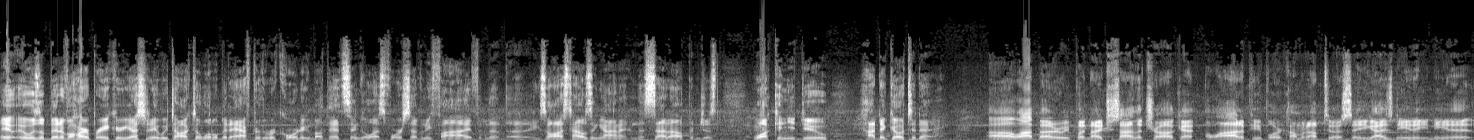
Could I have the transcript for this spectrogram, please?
it, it, was a bit of a heartbreaker yesterday. We talked a little bit after the recording about that single S475 and the, the exhaust housing on it and the setup and just what can you do. How'd it go today? Uh, a lot better. We put nitrous on the truck. A lot of people are coming up to us say, "You guys need it. You need it,"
